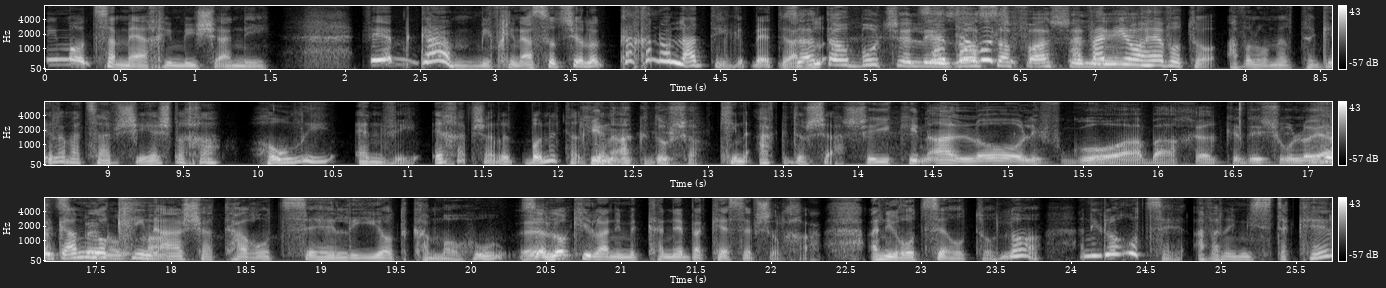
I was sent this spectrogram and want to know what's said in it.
אני מאוד שמח עם מי שאני. וגם, מבחינה סוציולוגית, ככה נולדתי. זה לא- התרבות שלי, זו השפה שלי. ואני אוהב אותו. אבל הוא אומר, תגיע למצב שיש לך holy envy. איך אפשר, בוא נתרגם. קנאה קדושה. קנאה קדושה. שהיא קנאה לא לפגוע באחר כדי שהוא לא יעצבן אותך. וגם לא קנאה שאתה רוצה להיות כמוהו, זה לא כאילו אני מקנא בכסף שלך, אני רוצה אותו. לא, אני לא רוצה, אבל אני מסתכל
